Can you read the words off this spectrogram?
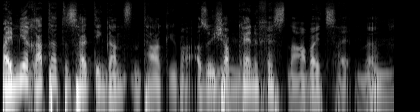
Bei mir rattert es halt den ganzen Tag über. Also ich habe Mhm. keine festen Arbeitszeiten. Ne? Mhm.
